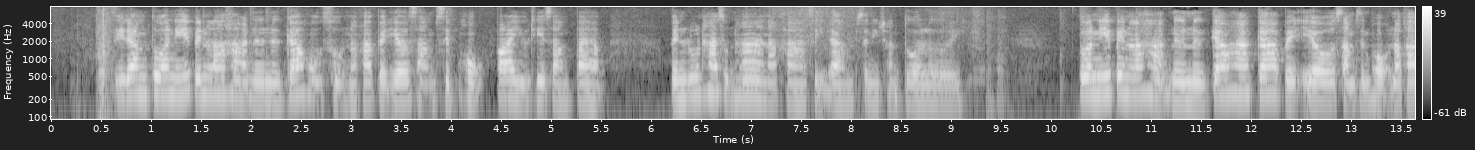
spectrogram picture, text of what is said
ำสีดำตัวนี้เป็นรหัสหนึ่งหนึ่งเก้าหกศูนย์นะคะ เป็นเอลสามสิบหกป้ายอยู่ที่สามแปดเป็นรุ่นห้าศูนย์ห้านะคะ สีดำสนิททั้งตัวเลย ตัวนี้เป็นรหัสหนึ่งหนึ่งเก้าห้าเก้าเป็นเอลสามสิบหกนะคะ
